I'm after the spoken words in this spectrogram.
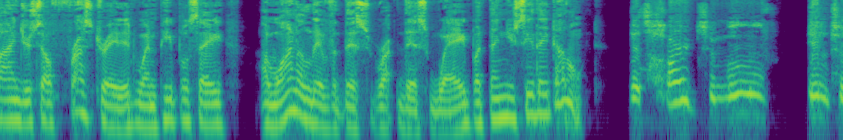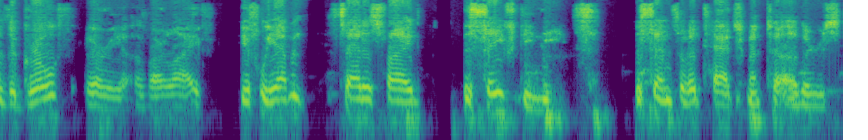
find yourself frustrated when people say I want to live this this way but then you see they don't? it's hard to move into the growth area of our life if we haven't satisfied the safety needs, the sense of attachment to others,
